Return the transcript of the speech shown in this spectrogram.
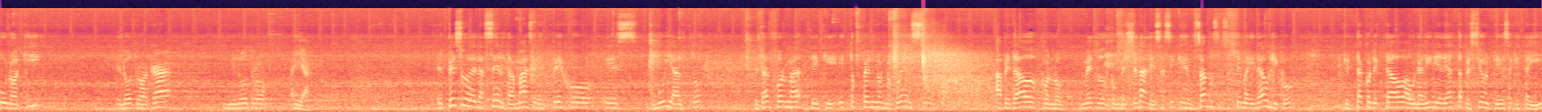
uno aquí, el otro acá y el otro allá. El peso de la celda más el espejo es muy alto, de tal forma de que estos pernos no pueden ser apretados con los métodos convencionales, así que usamos un sistema hidráulico que está conectado a una línea de alta presión, que es esa que está ahí,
